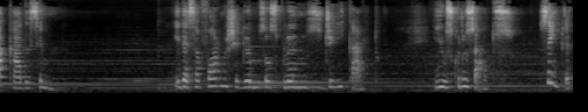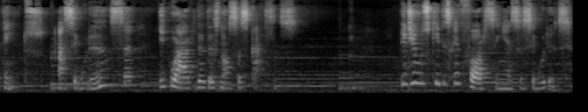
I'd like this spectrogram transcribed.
a cada semana. E dessa forma chegamos aos planos de Ricardo e os cruzados, sempre atentos à segurança e guarda das nossas casas pedimos que eles reforcem essa segurança.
